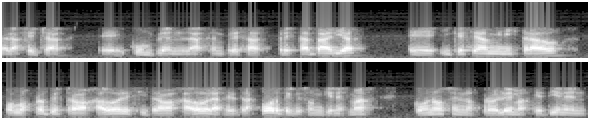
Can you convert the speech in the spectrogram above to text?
a la fecha eh, cumplen las empresas prestatarias eh, y que sea administrado por los propios trabajadores y trabajadoras del transporte, que son quienes más conocen los problemas que tienen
